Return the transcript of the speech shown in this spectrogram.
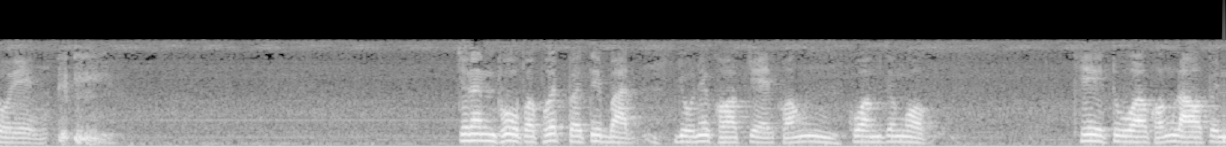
ตัวเอง ฉะนั้นผู้ประพฤติปฏิบัติอยู่ในขอบเขตของความสงบ ที่ตัวของเราเป็น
